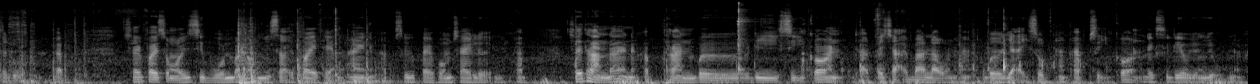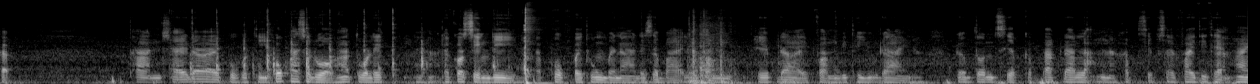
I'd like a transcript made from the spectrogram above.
สะดวกนะครับ ใช้ไฟ 220 โวลต์บ้านเรามีสายไฟแถมให้นะครับ ซื้อไปพร้อมใช้เลยนะครับ ใช้ถ่านได้นะครับถ่านเบอร์ดีสีก้อนถ่านไฟฉายบ้านเรานะฮะเบอร์ใหญ่สุดนะครับสีก้อนเล็กซีเรียลยังอยู่นะครับฐานใช้ได้ปกติพกพาสะดวกฮะตัวเล็ก นะฮะแล้วก็เสียงดีนะครับพกไปทุ่งไปนาได้สบายเลยฟังเทปได้ฟังวิทยุได้นะเริ่มต้นเสียบกับปลั๊กด้านหลังนะครับ เสียบสายไฟที่แถมให้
